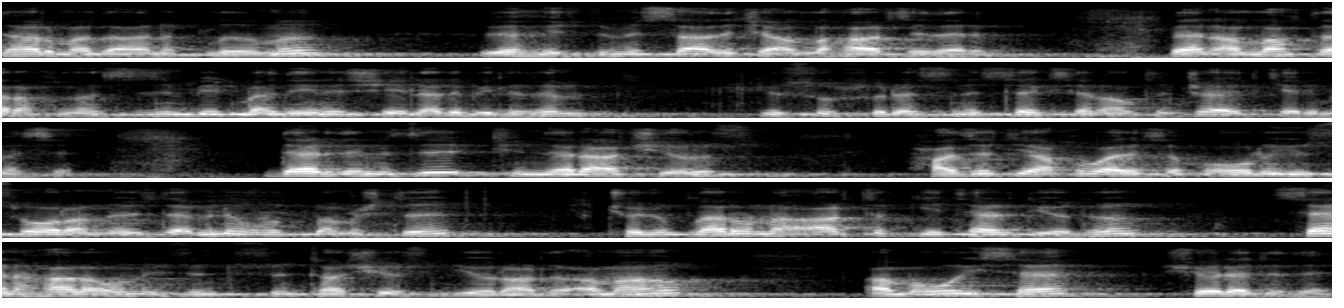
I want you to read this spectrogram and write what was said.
darmadağınıklığımı ve hüznümü sadece Allah'a arz ederim. Ben Allah tarafından sizin bilmediğiniz şeyleri bilirim. Yusuf suresinin 86. ayet kelimesi. Derdimizi kimlere açıyoruz? Hz. Yakup Aleyhisselam oğlu Yusuf'a olan özlemini unutmamıştı. Çocuklar ona artık yeter diyordu. Sen hala onun üzüntüsünü taşıyorsun diyorlardı ama ama o ise şöyle dedi.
